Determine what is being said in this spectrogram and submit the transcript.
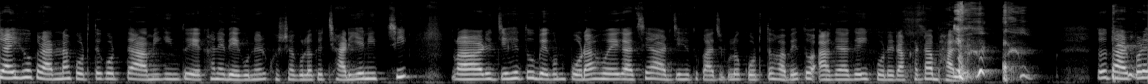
যাই হোক, রান্না করতে করতে আমি কিন্তু এখানে বেগুনের খোসাগুলোকে ছাড়িয়ে নিচ্ছি। আর যেহেতু বেগুন পোড়া হয়ে গেছে, আর যেহেতু কাজগুলো করতে হবে, তো আগে আগেই করে রাখাটা ভালো। তো তারপরে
